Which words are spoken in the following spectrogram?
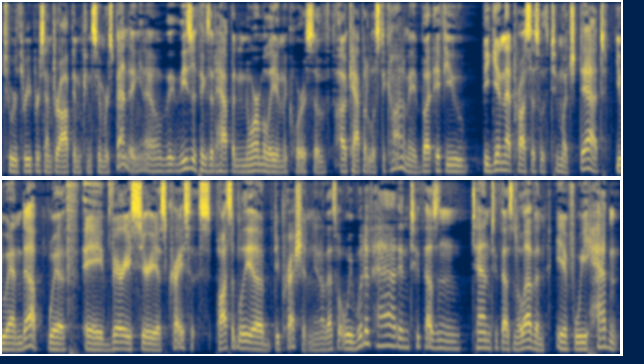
two or 3% drop in consumer spending. You know, the, these are things that happen normally in the course of a capitalist economy. But if you begin that process with too much debt, you end up with a very serious crisis, possibly a depression. You know, that's what we would have had in 2010, 2011 if we hadn't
